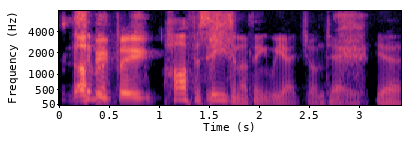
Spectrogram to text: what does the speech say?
no, Similar- boo. half a season, I think we had John Terry. Yeah.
